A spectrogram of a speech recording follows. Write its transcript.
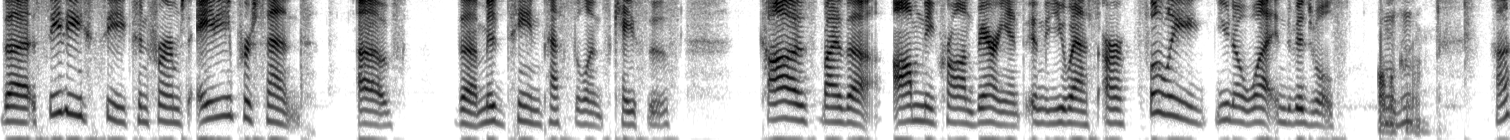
The CDC confirms 80% of the mid-teen pestilence cases caused by the Omicron variant in the US are fully, you know what, individuals. Omicron. Mm-hmm. Huh?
